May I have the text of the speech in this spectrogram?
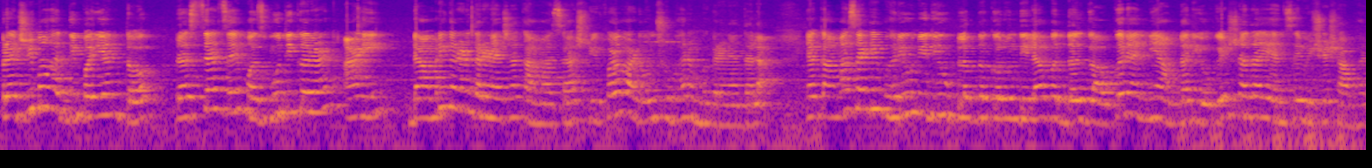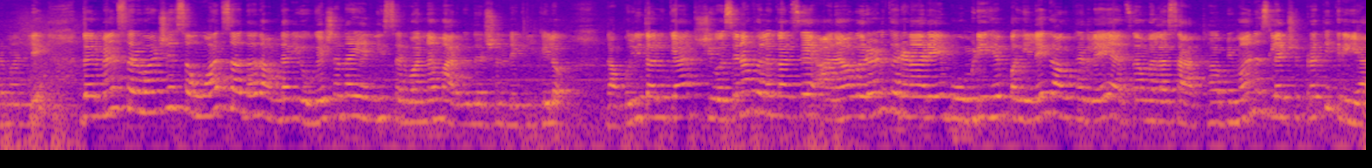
प्रजिमा हद्दीपर्यंत रस्त्याचे मजबूतीकरण आणि डांबरीकरण करण्याच्या कामाचा श्रीफळ वाढवून शुभारंभ करण्यात आला. या कामासाठी भरीव निधी उपलब्ध करून दिल्याबद्दल गावकर यांनी आमदार योगेश दादा यांचे विशेष आभार मानले. दरम्यान सर्वांशी संवाद साधत आमदार योगेश दादा यांनी सर्वांना मार्गदर्शन देखील केलं. दापोली तालुक्यात शिवसेना फलकाचे अनावरण करणारे बोमडी हे पहिले गाव ठरले याचा मला सार्थ अभिमान असल्याची प्रतिक्रिया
